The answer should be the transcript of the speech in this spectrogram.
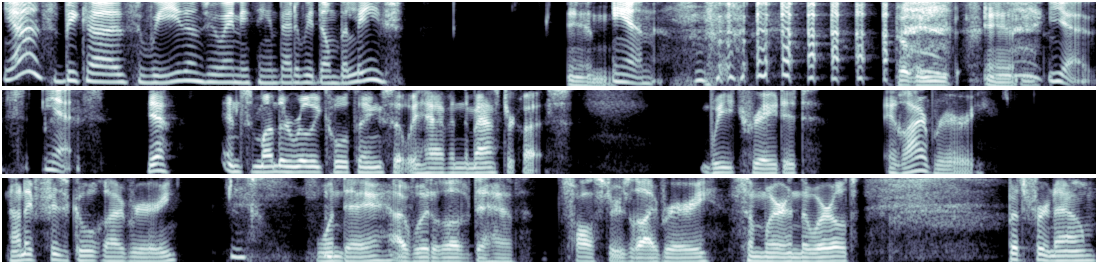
Yes, because we don't do anything that we don't believe In in. believe in. Yes, yes. Yeah. And some other really cool things that we have in the masterclass. We created a library, not a physical library. No. One day I would love to have Foster's library somewhere in the world. But for now,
